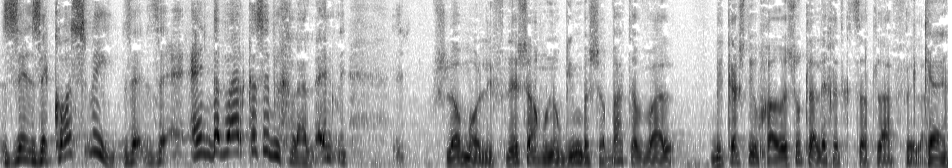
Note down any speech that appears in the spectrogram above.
זה, זה קוסמי, זה, זה, אין דבר כזה בכלל. אין... שלמה, לפני שאנחנו נוגעים בשבת, אבל ביקשתי ממך רשות ללכת קצת לאפלה. כן.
